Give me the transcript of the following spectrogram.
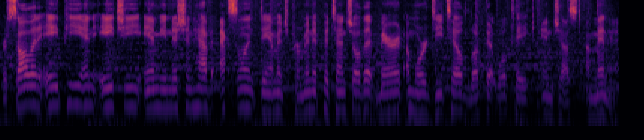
Her solid AP and HE ammunition have excellent damage per minute potential that merit a more detailed look that we'll take in just a minute.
